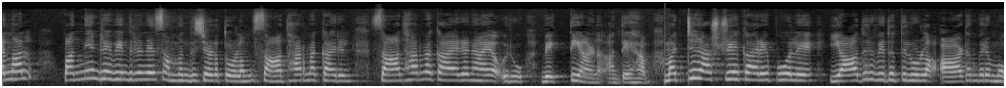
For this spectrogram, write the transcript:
എന്നാൽ പന്നിയൻ രവീന്ദ്രനെ സംബന്ധിച്ചിടത്തോളം സാധാരണക്കാരിൽ സാധാരണക്കാരനായ ഒരു വ്യക്തിയാണ് അദ്ദേഹം. മറ്റു രാഷ്ട്രീയക്കാരെ പോലെ യാതൊരു വിധത്തിലുള്ള ആഡംബരമോ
